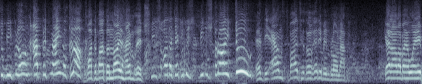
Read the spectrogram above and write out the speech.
to be blown up at nine o'clock. What about the Neuenheim Bridge? He's ordered that to be destroyed, too. And the Ernst Walz has already been blown up. Get out of my way.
